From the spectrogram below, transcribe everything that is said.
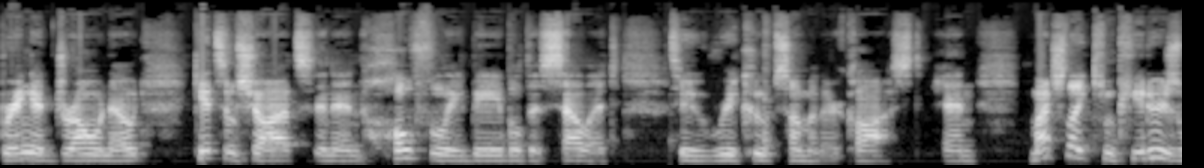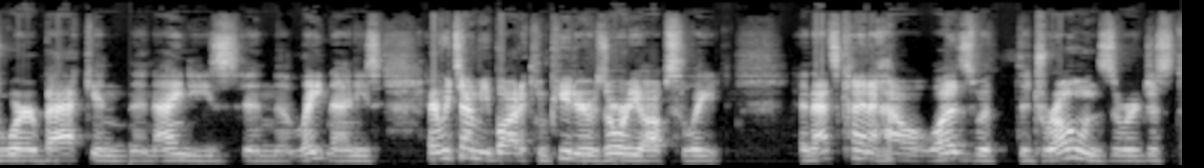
bring a drone out, get some shots, and then hopefully be able to sell it to recoup some of their cost. And much like computers were back in the 90s, in the late 90s, every time you bought a computer, it was already obsolete. And that's kind of how it was with the drones. They were just,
